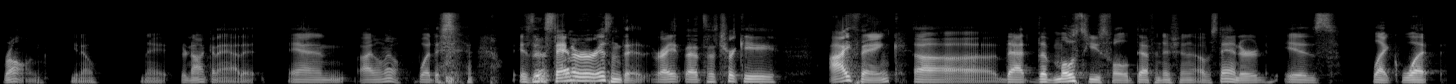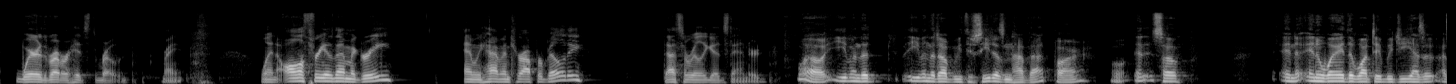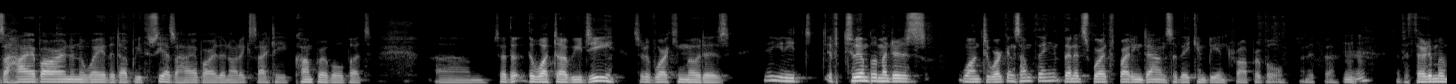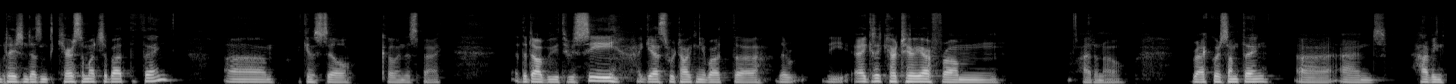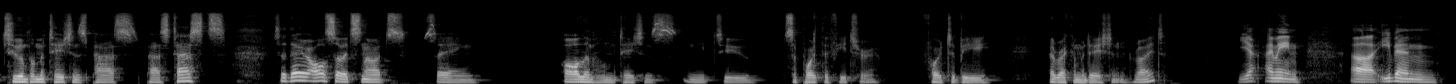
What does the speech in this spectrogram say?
wrong. You know, they they're not going to add it. And I don't know what is is yeah. it standard or isn't it? Right? That's a tricky. I think uh, that the most useful definition of standard is like what where the rubber hits the road, right? When all three of them agree and we have interoperability, that's a really good standard. Well, even the even the W3C doesn't have that bar. Well, so in in a way, the WhatWG has a has a higher bar, and in a way, the W3C has a higher bar. They're not exactly comparable, but um, so the the WhatWG sort of working mode is you, know, you need if two implementers want to work on something, then it's worth writing down so they can be interoperable. And if a, mm-hmm. if a third implementation doesn't care so much about the thing, um, it can still go in the spec. At the W3C, I guess we're talking about the the the exit criteria from I don't know rec or something, uh, and having two implementations pass pass tests. So there also, it's not saying all implementations need to support the feature for it to be a recommendation, right? Yeah, I mean, uh, even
